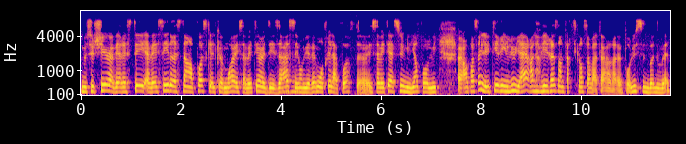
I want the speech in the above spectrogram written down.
M. Scheer avait, resté, avait essayé de rester en poste quelques mois et ça avait été un désastre et on lui avait montré la poste euh, et ça avait été assez humiliant pour lui. en passant, il a été réélu hier, alors il reste dans le Parti conservateur. pour lui, c'est une bonne nouvelle.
